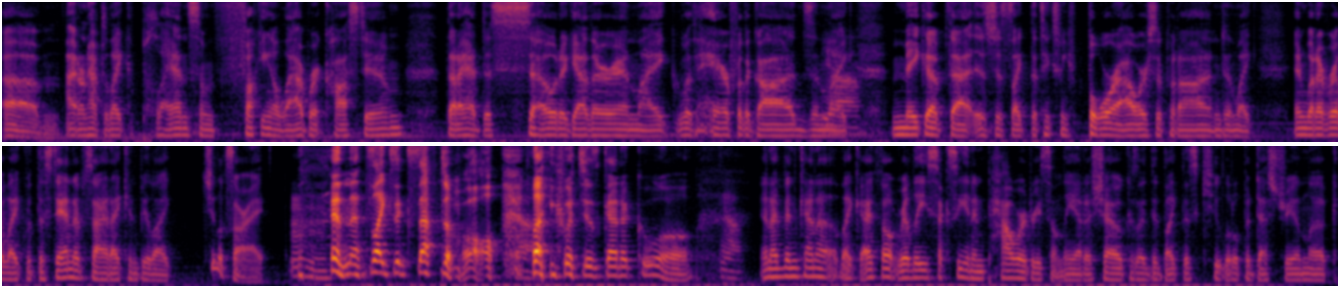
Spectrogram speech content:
um, I don't have to like plan some fucking elaborate costume that I had to sew together and like with hair for the gods and like makeup that is just like that takes me four hours to put on and like and whatever. Like with the stand up side, I can be like, she looks all right. and that's like acceptable, Yeah. like which is kind of cool. Yeah. And I've been kind of like I felt really sexy and empowered recently at a show because I did like this cute little pedestrian look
